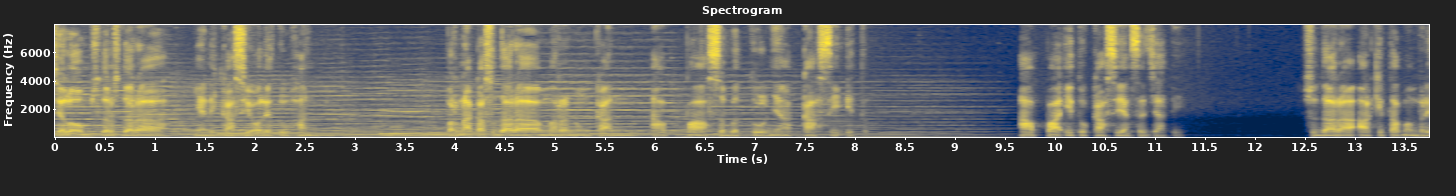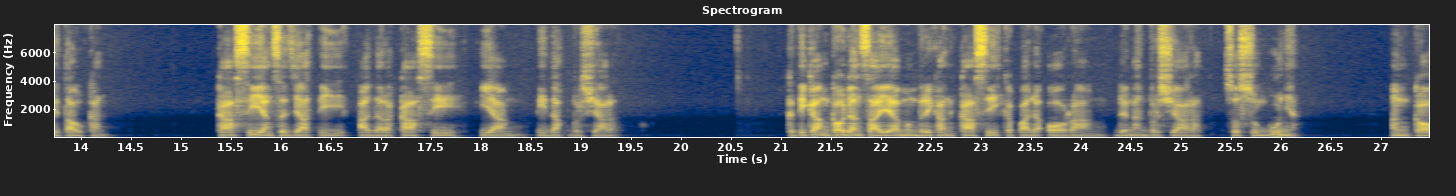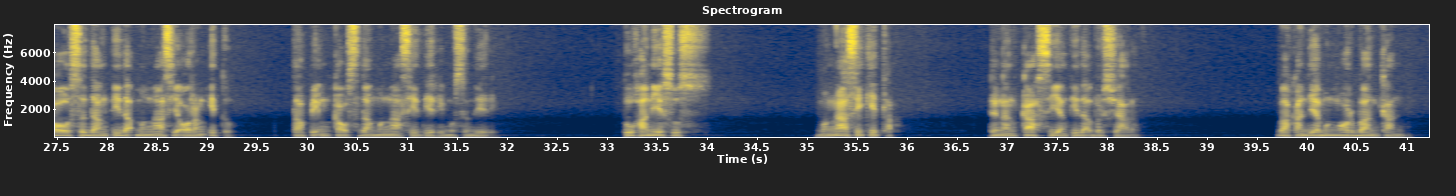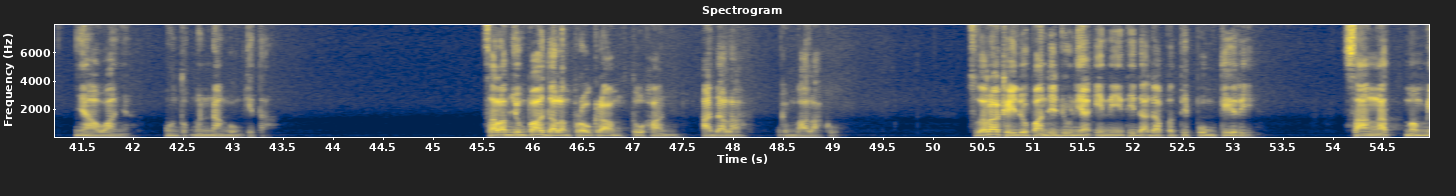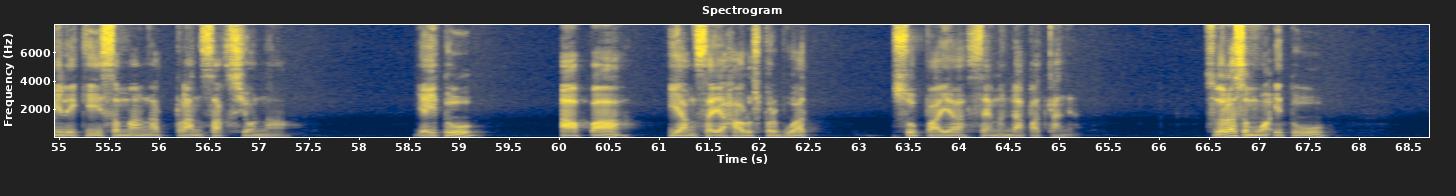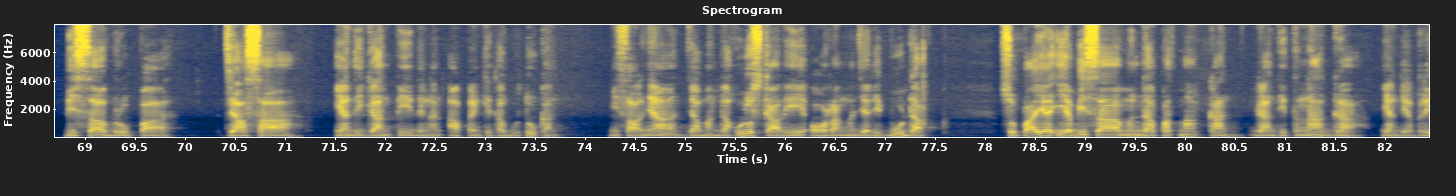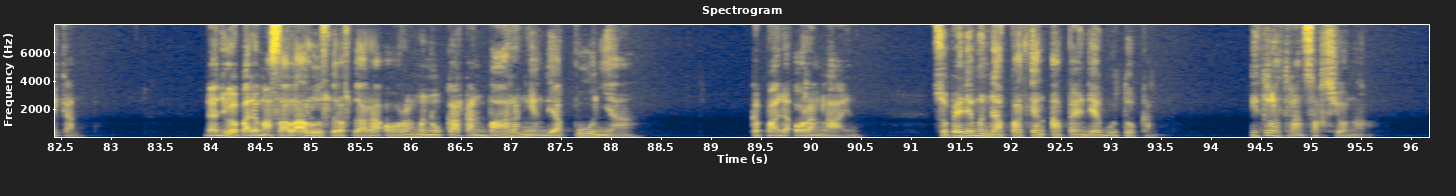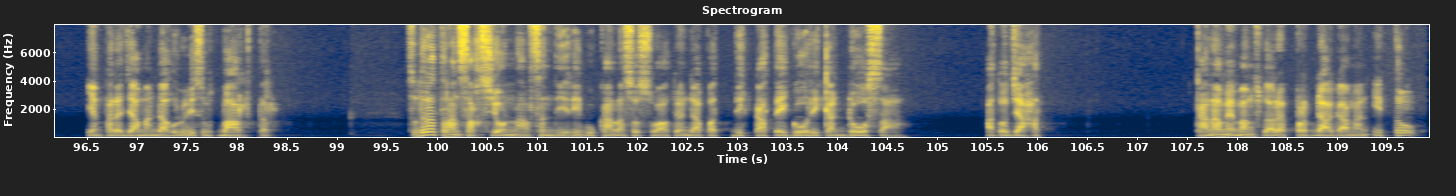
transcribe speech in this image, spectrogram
Shalom saudara-saudara yang dikasih oleh Tuhan. Pernahkah saudara merenungkan apa sebetulnya kasih itu? Apa itu kasih yang sejati? Saudara Alkitab memberitahukan, kasih yang sejati adalah kasih yang tidak bersyarat. Ketika engkau dan saya memberikan kasih kepada orang dengan bersyarat, sesungguhnya engkau sedang tidak mengasihi orang itu tapi engkau sedang mengasihi dirimu sendiri. Tuhan Yesus mengasihi kita dengan kasih yang tidak bersyarat. Bahkan dia mengorbankan nyawanya untuk menanggung kita. Salam jumpa dalam program Tuhan adalah Gembalaku. Saudara, kehidupan di dunia ini tidak dapat dipungkiri. Sangat memiliki semangat transaksional. Yaitu apa yang saya harus perbuat supaya saya mendapatkannya. Saudara, semua itu bisa berupa jasa yang diganti dengan apa yang kita butuhkan. Misalnya, zaman dahulu sekali orang menjadi budak supaya ia bisa mendapat makan, ganti tenaga yang dia berikan. Dan juga pada masa lalu, saudara-saudara, orang menukarkan barang yang dia punya kepada orang lain supaya dia mendapatkan apa yang dia butuhkan. Itulah transaksional yang pada zaman dahulu disebut barter. Saudara transaksional sendiri bukanlah sesuatu yang dapat dikategorikan dosa atau jahat. Karena memang saudara perdagangan itu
